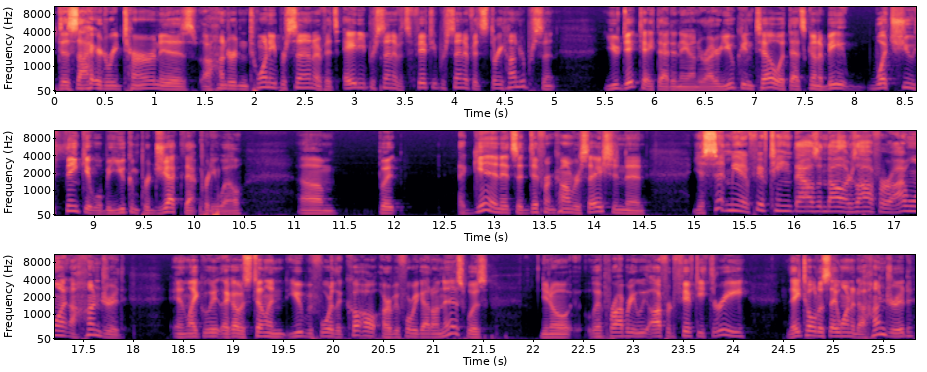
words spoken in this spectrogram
desired return is 120%, or if it's 80%, if it's 50%, if it's 300%, you dictate that in the underwriter. You can tell what that's going to be, what you think it will be. You can project that pretty well. Um, but again, it's a different conversation than you sent me a $15,000 offer. I want a hundred. And like we, like I was telling you before the call or before we got on this was, you know, the property we offered 53, they told us they wanted a hundred.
